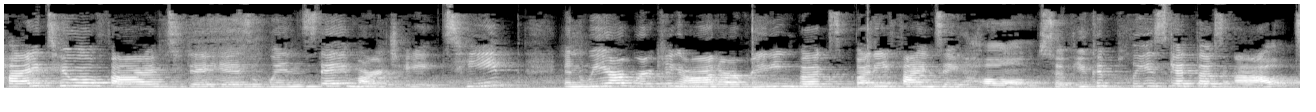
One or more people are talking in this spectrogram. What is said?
Hi 205, today is Wednesday, March 18th, and we are working on our reading books, Buddy Finds a Home. So if you could please get those out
